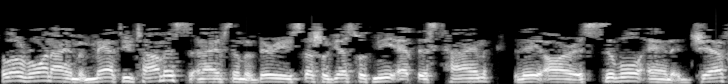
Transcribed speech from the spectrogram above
Hello, everyone. I am Matthew Thomas, and I have some very special guests with me at this time. They are Cybil and Jeff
